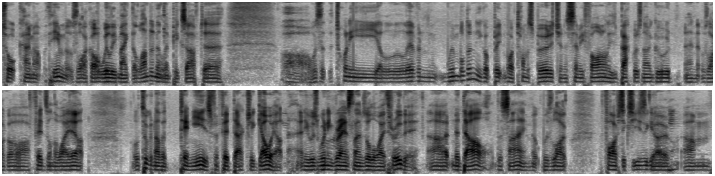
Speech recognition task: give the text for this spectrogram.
talk came up with him, it was like, "Oh, will he make the London Olympics after?" Oh, was it the 2011 Wimbledon? He got beaten by Thomas Berdych in a semi-final. His back was no good, and it was like, "Oh, Fed's on the way out." Well, it took another 10 years for Fed to actually go out, and he was winning Grand Slams all the way through there. Uh, Nadal, the same. It was like five, six years ago. Um,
